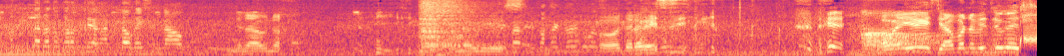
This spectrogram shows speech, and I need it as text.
kita na to karang triang adlaw guys now. hindi na na guys. Oh, tara guys. okay guys, yaman na video guys.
